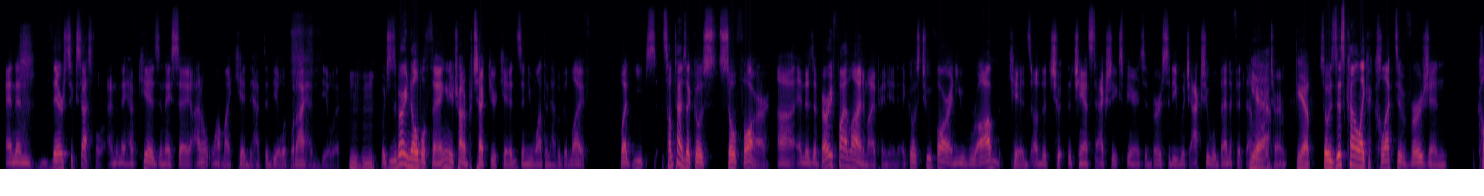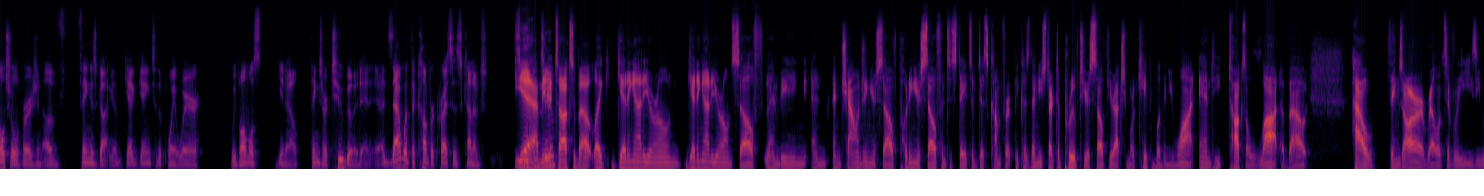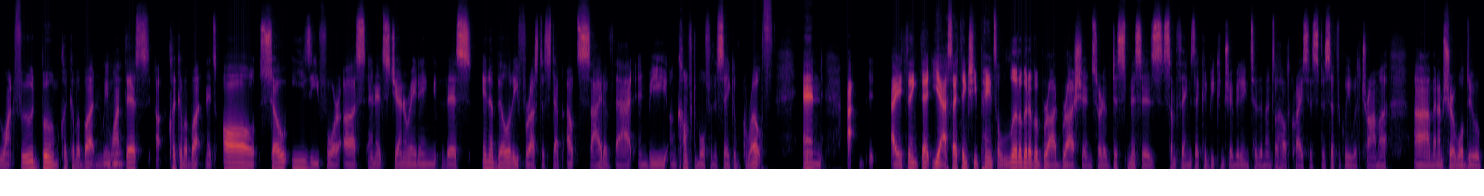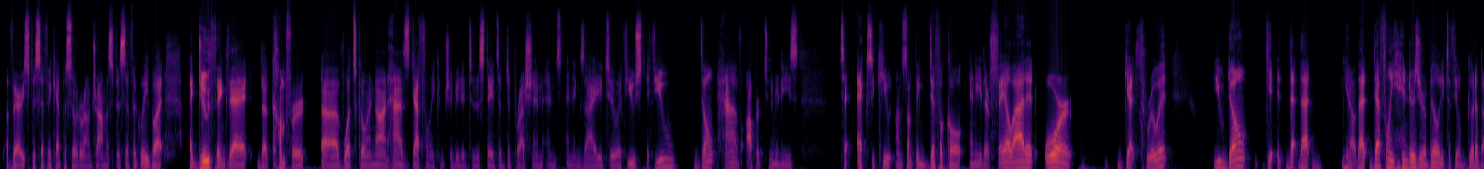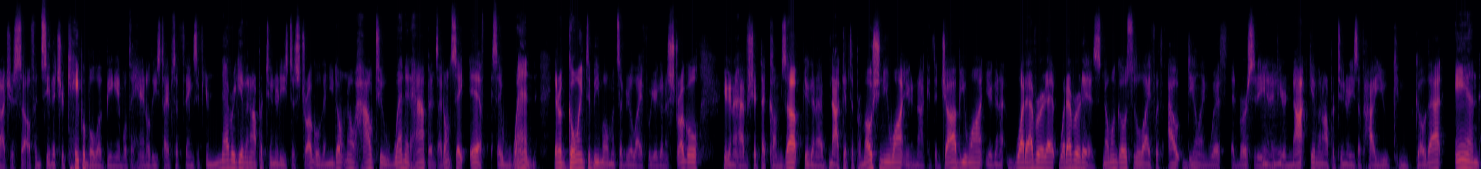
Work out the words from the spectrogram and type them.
and then they're successful and then they have kids and they say i don't want my kid to have to deal with what i had to deal with hmm which is a very noble thing and you're trying to protect your kids and you want them to have a good life but you, sometimes that goes so far uh, and there's a very fine line in my opinion it goes too far and you rob kids of the, ch- the chance to actually experience adversity which actually will benefit them Yeah. long term Yep. so is this kind of like a collective version cultural version of things got get, getting to the point where we've almost you know things are too good and is that what the comfort crisis kind of yeah i mean to? it talks about like getting out of your own getting out of your own self and being and and challenging yourself putting yourself into states of discomfort because then you start to prove to yourself you're actually more capable than you want. And he talks a lot about how things are relatively easy. We want food boom click of a button. We Mhm. want this uh, click of a button. It's all so easy for us and it's generating this inability for us to step outside of that and be uncomfortable for the sake of growth. And I, I think that yes, I think she paints a little bit of a broad brush and sort of dismisses some things that could be contributing to the mental health crisis, specifically with trauma. Um, and I'm sure we'll do a very specific episode around trauma specifically. But I do think that the comfort of what's going on has definitely contributed to the states of depression and, and anxiety too. If you if you don't have opportunities to execute on something difficult and either fail at it or get through it, you don't get that that you know that definitely hinders your ability to feel good about yourself and see that you're capable of being able to handle these types of things. If you're never given opportunities to struggle then you don't know how to when it happens. I don't say if i say when. There are going to be moments of your life where you're going to struggle you're going to have shit that comes up you're going to not get the promotion you want you're going to not get the job you want you're going to whatever it whatever it is no one goes through life without dealing with adversity. And if Mhm. you're not given opportunities of how you can go that and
